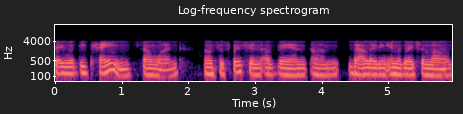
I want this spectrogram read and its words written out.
they would detain someone on suspicion of being um, violating immigration laws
